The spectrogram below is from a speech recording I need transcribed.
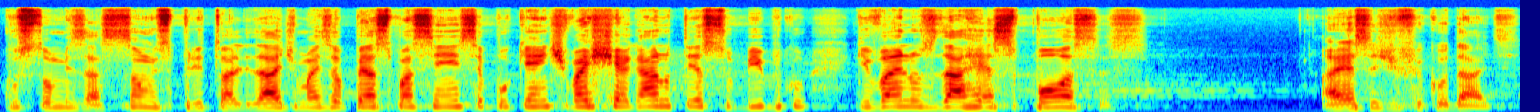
customização, espiritualidade, mas eu peço paciência porque a gente vai chegar no texto bíblico que vai nos dar respostas a essas dificuldades.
